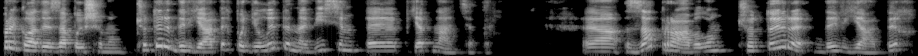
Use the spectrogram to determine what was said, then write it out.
Приклади запишемо. 4 дев'ятих поділити на 8 е, п'ятнадцятих. Е, За правилом 4 дев'ятих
